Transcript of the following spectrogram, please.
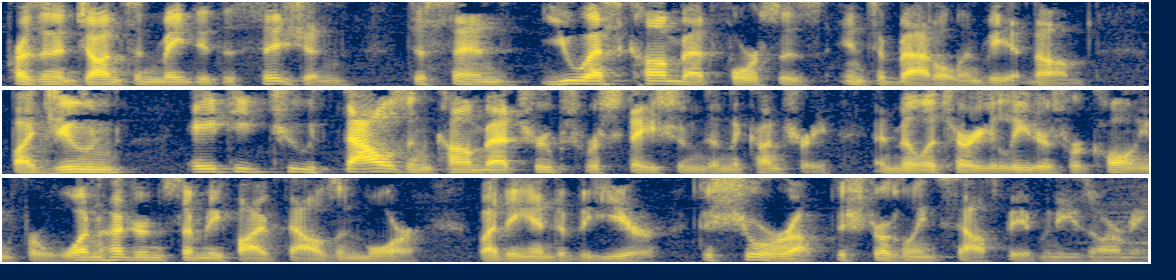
President Johnson made the decision to send U.S. combat forces into battle in Vietnam. By June, 82,000 combat troops were stationed in the country, and military leaders were calling for 175,000 more by the end of the year to shore up the struggling South Vietnamese army.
